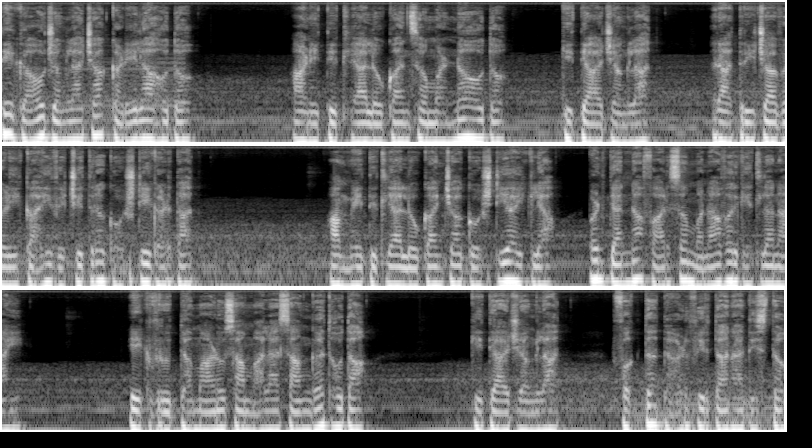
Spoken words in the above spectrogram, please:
ते गाव जंगलाच्या कडेला होतं आणि तिथल्या लोकांचं म्हणणं होतं की त्या जंगलात रात्रीच्या वेळी काही विचित्र गोष्टी घडतात. आम्ही तिथल्या लोकांच्या गोष्टी ऐकल्या. पण त्यांना फारसं मनावर घेतलं नाही. एक वृद्ध माणूस आम्हाला सांगत होता की त्या जंगलात फक्त धड फिरताना दिसतं.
